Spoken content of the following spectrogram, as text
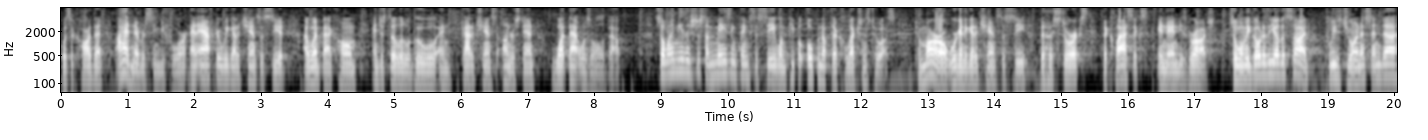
was a car that I had never seen before, and after we got a chance to see it, I went back home and just did a little Google and got a chance to understand what that was all about. So, I mean, there's just amazing things to see when people open up their collections to us. Tomorrow, we're going to get a chance to see the historics, the classics in Andy's garage. So, when we go to the other side, please join us and uh,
